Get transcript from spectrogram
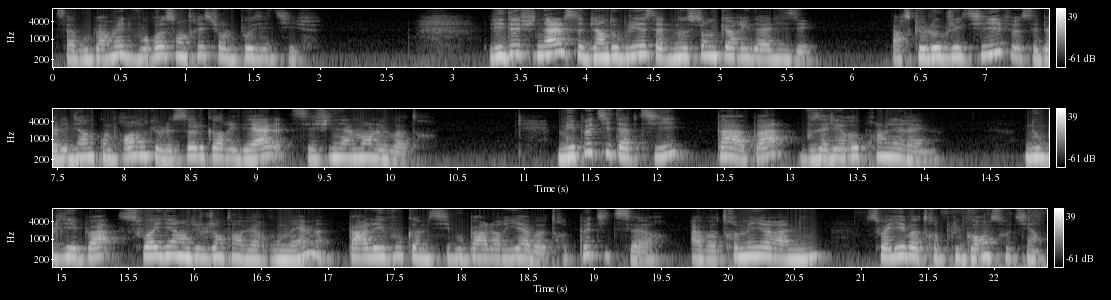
ça vous permet de vous recentrer sur le positif. L'idée finale, c'est bien d'oublier cette notion de corps idéalisé. Parce que l'objectif, c'est bel et bien de comprendre que le seul corps idéal, c'est finalement le vôtre. Mais petit à petit, pas à pas, vous allez reprendre les rênes. N'oubliez pas, soyez indulgente envers vous-même, parlez-vous comme si vous parleriez à votre petite sœur, à votre meilleure amie, soyez votre plus grand soutien.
